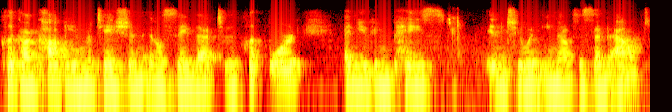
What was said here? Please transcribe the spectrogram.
click on copy invitation, it'll save that to the clipboard and you can paste into an email to send out.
